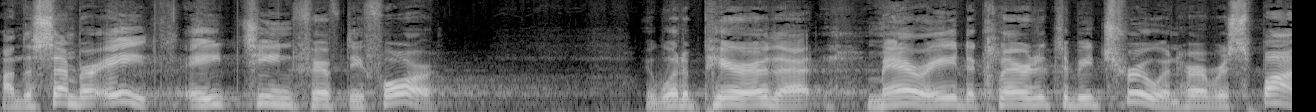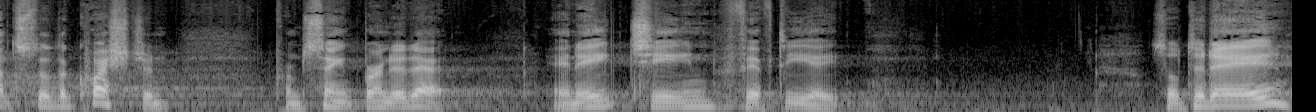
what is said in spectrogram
on December 8, 1854. It would appear that Mary declared it to be true in her response to the question from St. Bernadette in 1858. So today,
